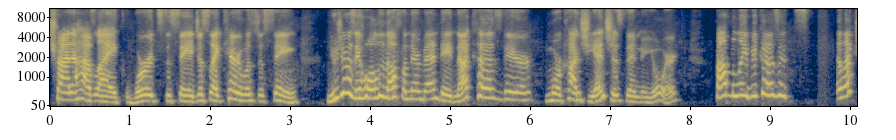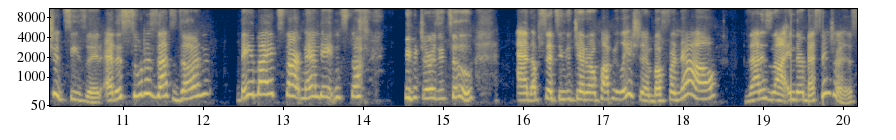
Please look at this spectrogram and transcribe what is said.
trying to have like words to say, just like Carrie was just saying. New Jersey holding off on their mandate, not because they're more conscientious than New York, probably because it's election season. And as soon as that's done, they might start mandating stuff in New Jersey too and upsetting the general population. But for now, that is not in their best interest.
